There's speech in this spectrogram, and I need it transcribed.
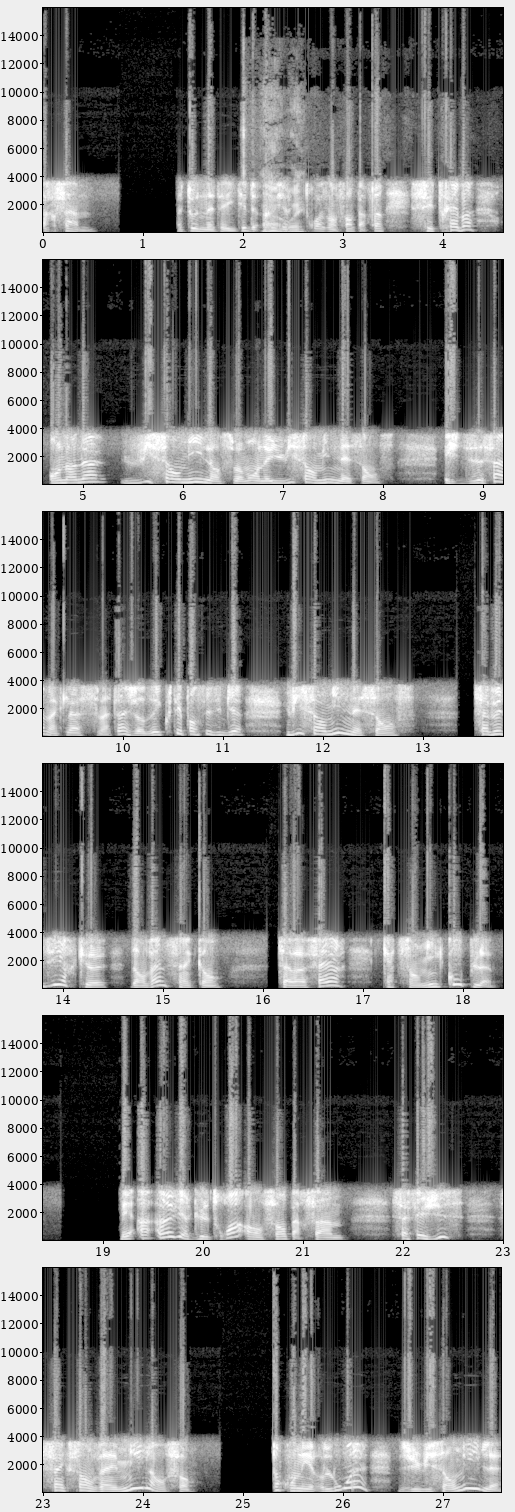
par femme. Un taux de natalité de 1,3 ah, enfants par femme. C'est très bas. On en a 800 000 en ce moment. On a eu 800 000 naissances. Et je disais ça à ma classe ce matin. Je leur disais, écoutez, pensez-y bien. 800 000 naissances, ça veut dire que dans 25 ans, ça va faire 400 000 couples. Mais à 1,3 enfants par femme, ça fait juste 520 000 enfants. Donc on est loin du 800 000.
